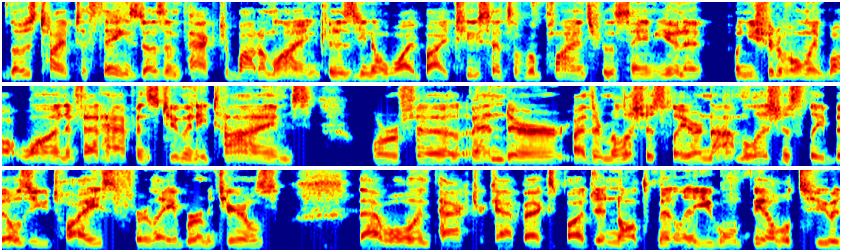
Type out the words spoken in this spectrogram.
those types of things does impact your bottom line because you know why buy two sets of appliance for the same unit when you should have only bought one? If that happens too many times or if a vendor either maliciously or not maliciously bills you twice for labor and materials that will impact your capex budget and ultimately you won't be able to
